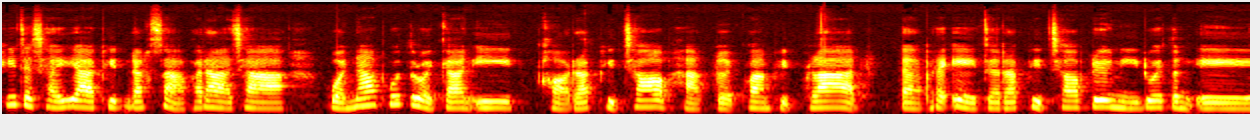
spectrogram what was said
ที่จะใช้ยาพิษรักษาพระราชา หัวหน้าผู้ตรวจการอี ขอรับผิดชอบหากเกิดความผิดพลาด แต่พระเอกจะรับผิดชอบเรื่องนี้ด้วยตนเอง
